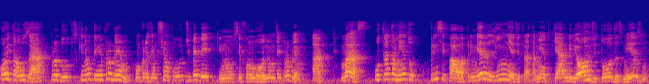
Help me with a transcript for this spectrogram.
ou então usar produtos que não tenham problema, como por exemplo shampoo de bebê, que não se for no olho não tem problema, tá? Mas o tratamento principal, a primeira linha de tratamento, que é a melhor de todas mesmo,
